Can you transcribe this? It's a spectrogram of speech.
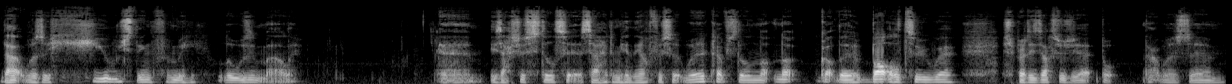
that was a huge thing for me, losing Marley. Um, his ashes still sit aside of me in the office at work. I've still not, not got the bottle to uh, spread his ashes yet, but that was um,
